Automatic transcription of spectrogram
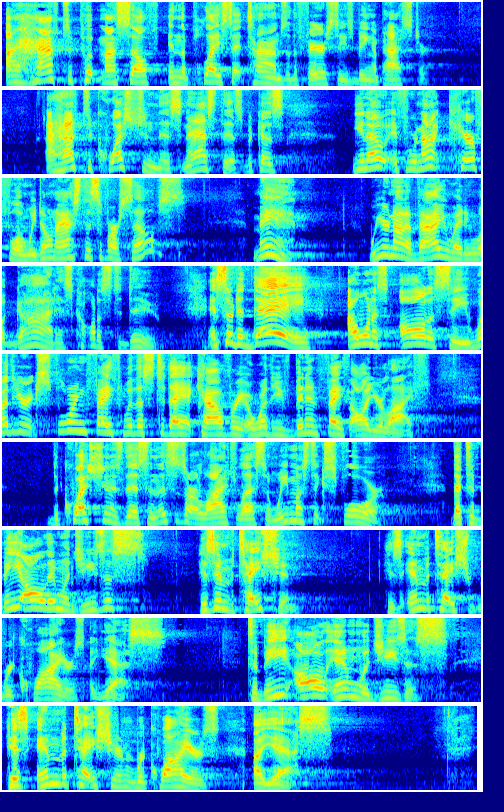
I have to put myself in the place at times of the Pharisees being a pastor. I have to question this and ask this because, you know, if we're not careful and we don't ask this of ourselves, man, we are not evaluating what God has called us to do. And so today, I want us all to see, whether you're exploring faith with us today at Calvary or whether you've been in faith all your life, The question is this, and this is our life lesson. We must explore that to be all in with Jesus, his invitation, his invitation requires a yes. To be all in with Jesus, his invitation requires a yes.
